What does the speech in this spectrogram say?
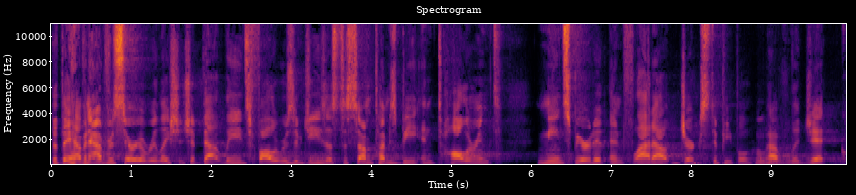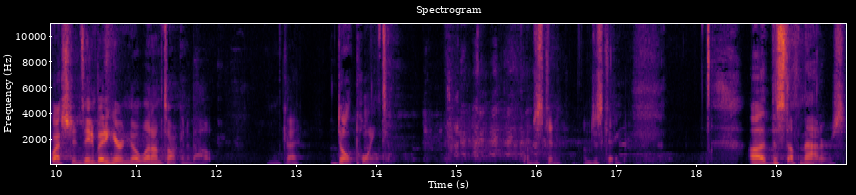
that they have an adversarial relationship, that leads followers of Jesus to sometimes be intolerant, mean spirited, and flat out jerks to people who have legit questions. Anybody here know what I'm talking about? Okay. Don't point. I'm just kidding. I'm just kidding. Uh, this stuff matters.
